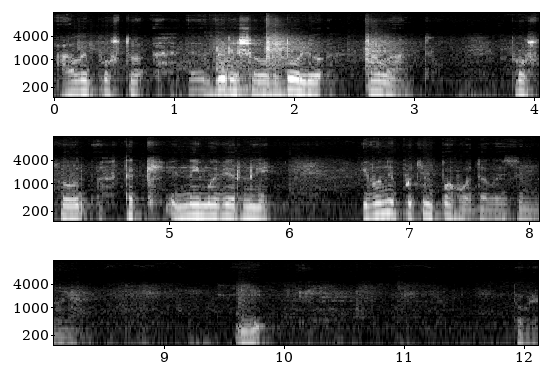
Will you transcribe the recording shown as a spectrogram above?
Але просто е, вирішила в долю талант. Просто такий неймовірний І вони потім погодились зі мною. І... Добре.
